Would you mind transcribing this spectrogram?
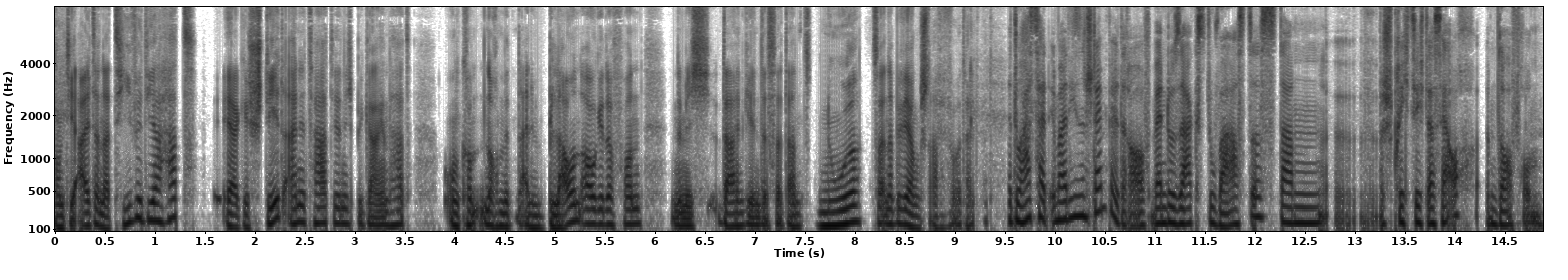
Und die Alternative, die er hat, er gesteht eine Tat, die er nicht begangen hat und kommt noch mit einem blauen Auge davon, nämlich dahingehend, dass er dann nur zu einer Bewährungsstrafe verurteilt wird. Du hast halt immer diesen Stempel drauf. Wenn du sagst, du warst es, dann äh, spricht sich das ja auch im Dorf rum.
